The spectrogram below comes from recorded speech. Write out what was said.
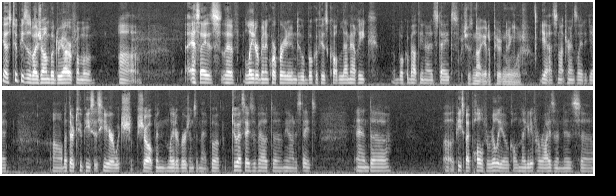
Yeah, there's two pieces by Jean Baudrillard from a, uh, essays that have later been incorporated into a book of his called L'Amérique, a book about the United States. which has not yet appeared in English. Yeah, it's not translated yet. Uh, but there are two pieces here which show up in later versions in that book. Two essays about uh, the United States. And uh, a piece by Paul Virilio called Negative Horizon is uh,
